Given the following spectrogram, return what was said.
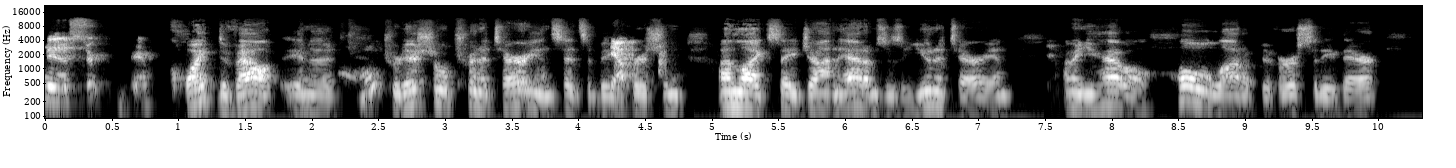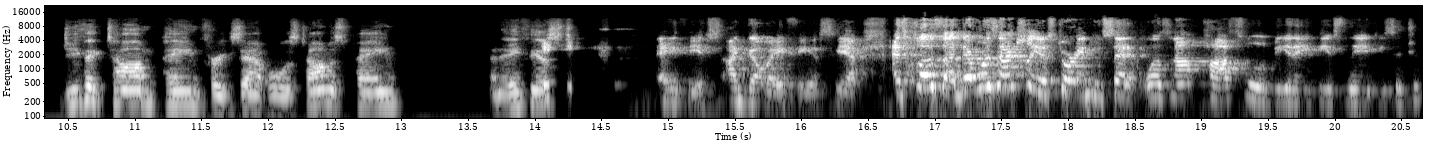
minister yeah. quite devout in a mm-hmm. traditional Trinitarian sense of being yep. Christian, unlike say John Adams, who's a Unitarian. I mean, you have a whole lot of diversity there. Do you think Tom Paine, for example, was Thomas Paine an atheist? Atheist. I go atheist. Yeah, as close. Uh, there was actually a historian who said it was not possible to be an atheist in the 18th century.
